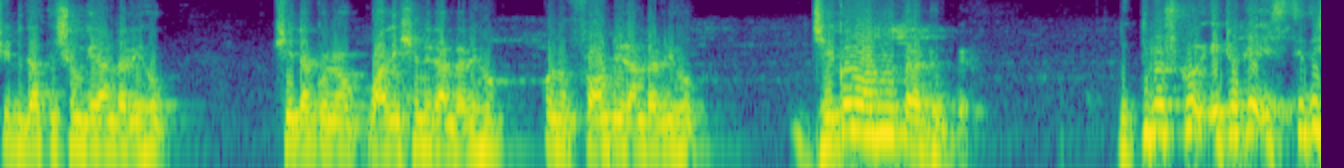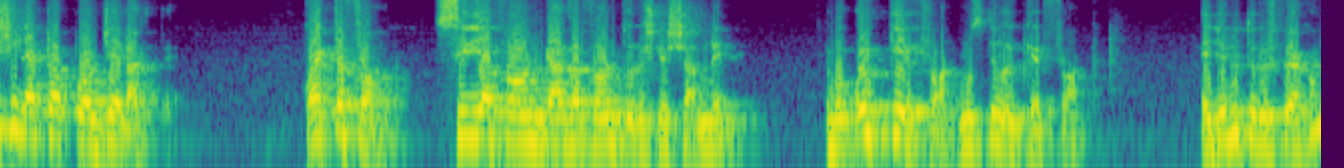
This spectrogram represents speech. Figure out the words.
সেটা জাতিসংঘের আন্ডারে হোক, সেটা কোনো কোয়ালিশনের আন্ডারে হোক, কোনো ফ্রন্টের আন্ডারে হোক, যে কোনো ভাবে তারা ঢুকবে। তুরস্ক এটাকে স্থিতিশীল একটা পর্যায়ে রাখতে। কয়েকটা front Syria front Gaza front তুরস্কের সামনে এবং ঐক্যের ফ্রন্ট মুসলিম ঐক্যের ফ্রন্ট এই জন্য তুরস্ক এখন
